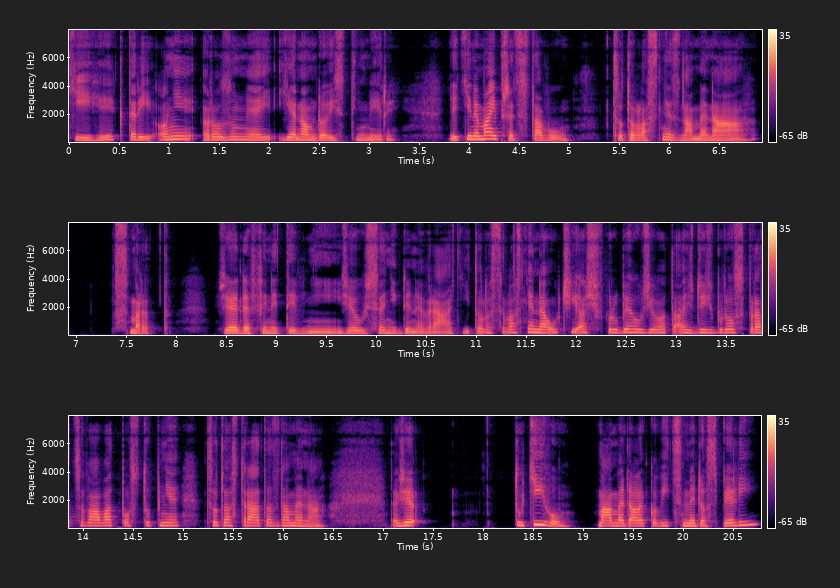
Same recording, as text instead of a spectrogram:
tíhy, který oni rozumějí jenom do jisté míry. Děti nemají představu, co to vlastně znamená smrt, že je definitivní, že už se nikdy nevrátí. Tohle se vlastně naučí až v průběhu života, až když budou zpracovávat postupně, co ta ztráta znamená. Takže tu tíhu máme daleko víc my dospělí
